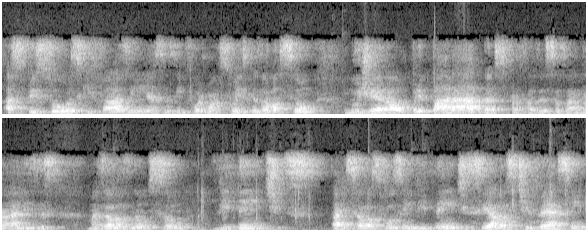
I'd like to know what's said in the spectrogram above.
as pessoas que fazem essas informações, que elas são, no geral, preparadas para fazer essas análises, mas elas não são videntes. Tá? E se elas fossem videntes, se elas tivessem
